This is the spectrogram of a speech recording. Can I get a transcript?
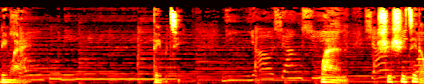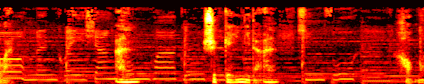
另外，对不起。晚是世界的晚，安是给你的安。好梦。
